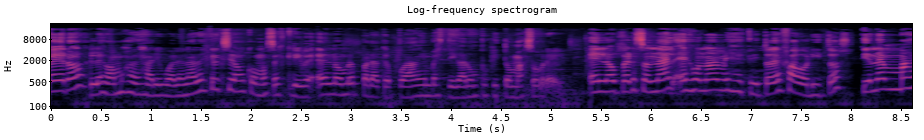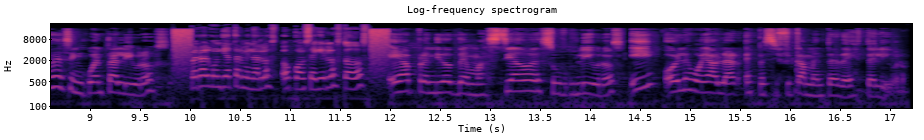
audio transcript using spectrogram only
Pero les vamos a dejar igual en la descripción cómo se escribe el nombre para que puedan investigar un poquito más sobre él. En lo personal es uno de mis escritores favoritos, tiene más de 50 libros. Pero algún día terminarlos o conseguirlos todos. He aprendido demasiado de sus libros y hoy les voy a hablar específicamente de este libro.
